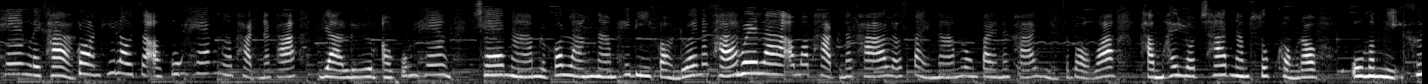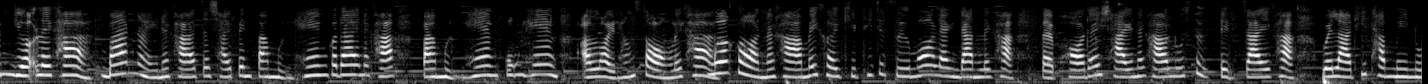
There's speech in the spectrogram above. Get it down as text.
แห้งเลยค่ะ ก่อนที่เราจะเอากุ้งแห้งมาผัดนะคะ อย่าลืมเอากุ้งแห้ง แช่น้ำแล้วก็ล้างน้ำให้ดีก่อนด้วยนะคะ เวลาเอามาผัดนะคะ แล้วใส่น้ำลงไปนะคะ หญิงจะบอกว่าทำให้รสชาติน้ำซุปของเราอูมามิขึ้นเยอะเลยค่ะ บ้านไหนนะคะจะใช้เป็นปลาหมึกแห้งก็ได้นะคะปลาหมึกแห้งกุ้งแห้ง อร่อยทั้งสองเลยค่ะ เมื่อก่อนนะคะ ไม่เคยคิดที่จะซื้อหม้อแรงดันเลยค่ะ แต่พอได้ใช้นะคะ รู้สึกติดใจค่ะ เวลาที่ทำเมนู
